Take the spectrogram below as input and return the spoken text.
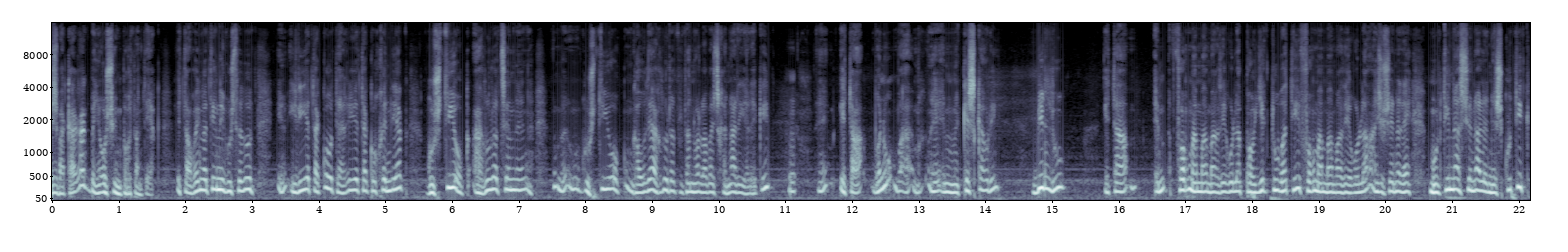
ez bakarrak, baina oso importanteak. Eta horrengatik nik uste dut, hirietako eta herrietako jendeak guztiok arduratzen, guztiok gaude arduratuta nola baiz janariarekin. Mm. Eh, eta, bueno, ba, em, keska hori, bildu, eta em, forma mamar digula, proiektu bati, forma mamar digula, hain zuzen ere, multinazionalen eskutik,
